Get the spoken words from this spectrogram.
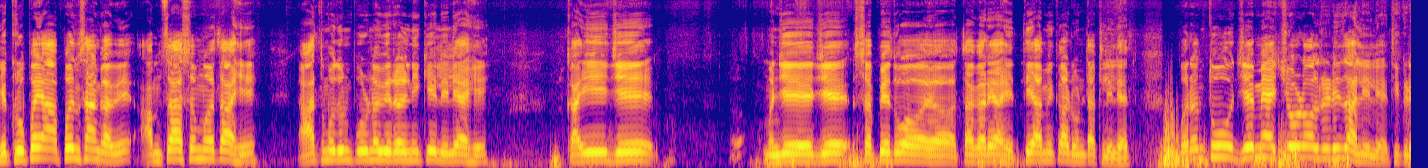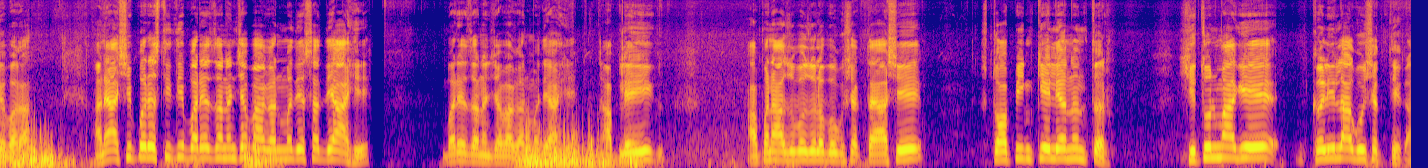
हे कृपया आपण सांगावे. आमचं असं मत आहे आतमधून पूर्ण विरळणी केलेली आहे. काही जे म्हणजे जे सफेद व तगारे आहेत ते आम्ही काढून टाकलेले आहेत. परंतु जे मॅच्युअर्ड ऑलरेडी झालेले आहेत तिकडे बघा. आणि अशी परिस्थिती बऱ्याच जणांच्या बागांमध्ये सध्या आहे. बऱ्याच जणांच्या बागांमध्ये आहे. आपल्याही आपण आजूबाजूला बघू शकता असे स्टॉपिंग केल्यानंतर हिथून मागे कळी लागू शकते का?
